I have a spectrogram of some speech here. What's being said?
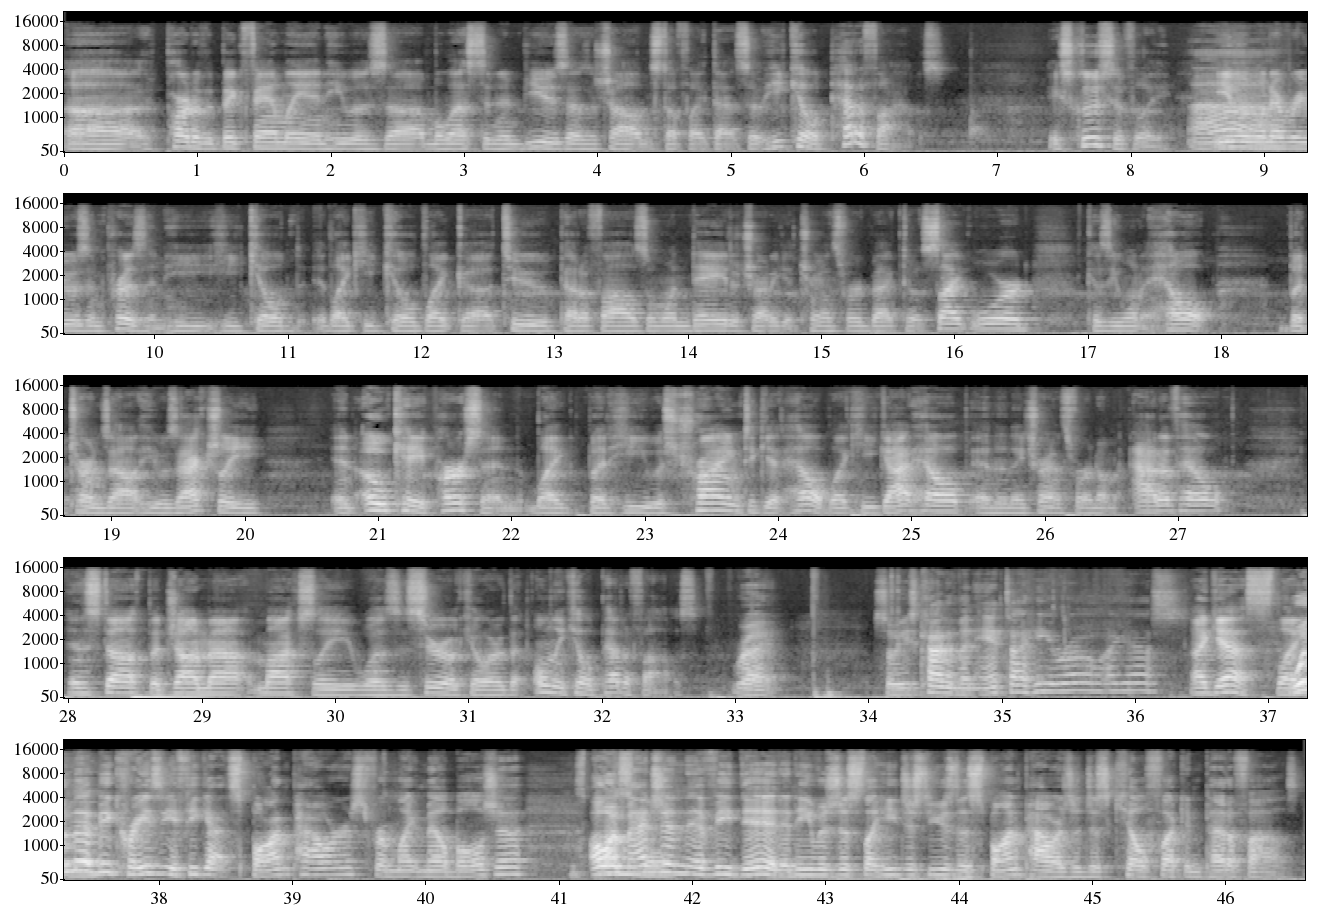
uh, part of a big family and he was uh, molested and abused as a child and stuff like that so he killed pedophiles exclusively even Ah. whenever he was in prison. He he killed like he killed like uh, two pedophiles in one day to try to get transferred back to a psych ward because he wanted help. But turns out he was actually an okay person like but he was trying to get help. Like he got help and then they transferred him out of help and stuff. But john moxley was a serial killer that only killed pedophiles. Right. So he's kind of an anti-hero, I guess. I guess. Like, Wouldn't that be crazy if he got spawn powers from like Malebolgia? Oh, imagine if he did, and he was just like he just used his spawn powers to just kill fucking pedophiles.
